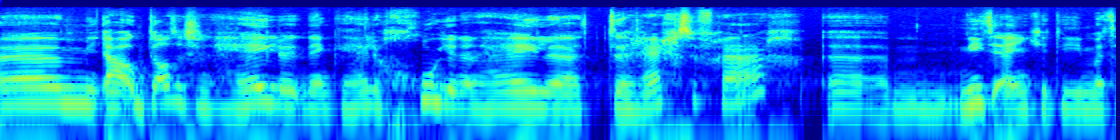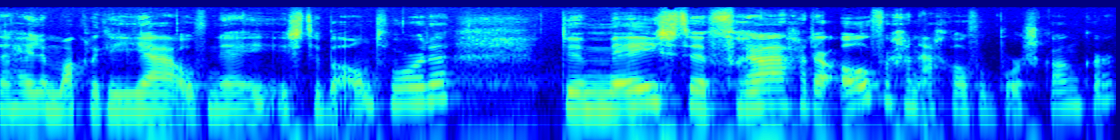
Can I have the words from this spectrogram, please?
Ehm, ja, ook dat is een hele, denk ik, hele goede en een hele terechte vraag. Ehm, niet eentje die met een hele makkelijke ja of nee is te beantwoorden. De meeste vragen daarover gaan eigenlijk over borstkanker.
